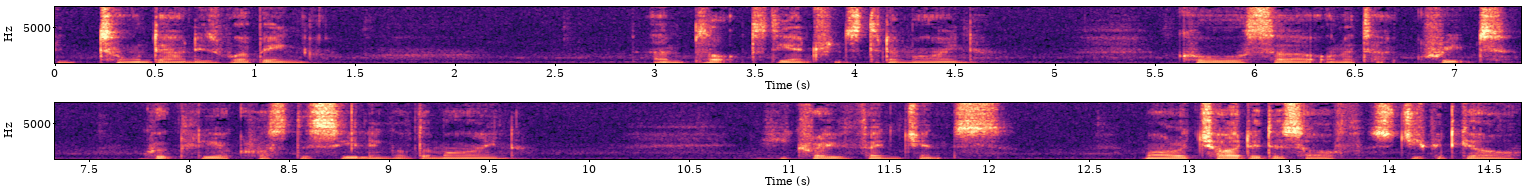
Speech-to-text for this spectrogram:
and torn down his webbing and blocked the entrance to the mine. Corsair Unatak creeped quickly across the ceiling of the mine. He craved vengeance. Mara chided herself, stupid girl.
